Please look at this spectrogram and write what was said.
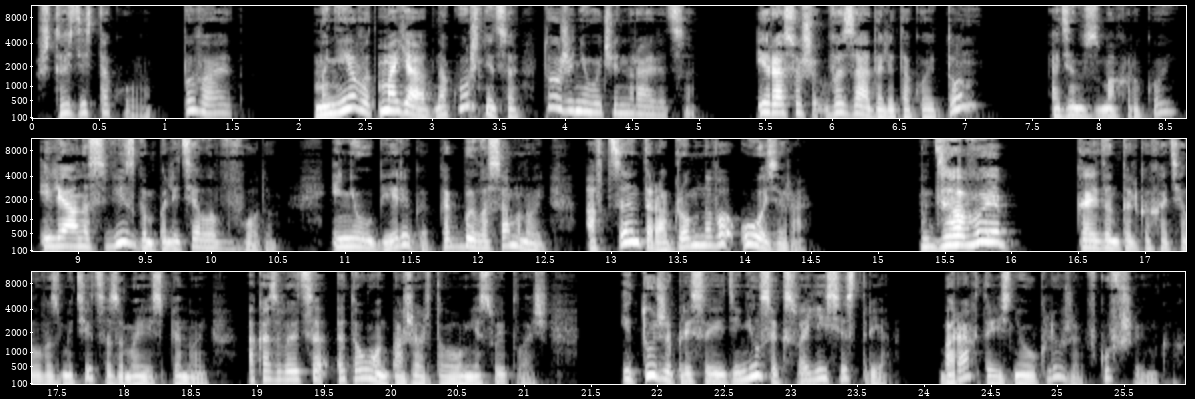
Что здесь такого? Бывает. Мне вот моя однокурсница тоже не очень нравится. И раз уж вы задали такой тон, один взмах рукой, и Лиана с визгом полетела в воду. И не у берега, как было со мной, а в центр огромного озера. «Да вы...» Кайден только хотел возмутиться за моей спиной. Оказывается, это он пожертвовал мне свой плащ. И тут же присоединился к своей сестре, барахтаясь неуклюже в кувшинках.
